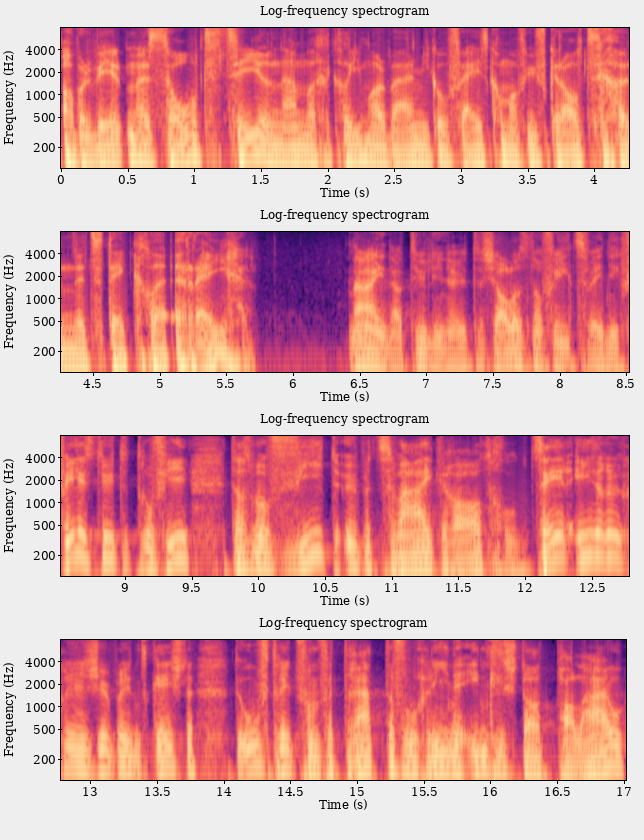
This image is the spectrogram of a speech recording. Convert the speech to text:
Aber wird man so das Ziel, nämlich Klimaerwärmung auf 1,5 Grad können zu deckeln, erreichen? Nein, natürlich nicht. Das ist alles noch viel zu wenig. Vieles deutet darauf hin, dass man weit über zwei Grad kommt. Sehr eindrücklich ist übrigens gestern der Auftritt vom Vertreter vom kleinen Inselstaat Palau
